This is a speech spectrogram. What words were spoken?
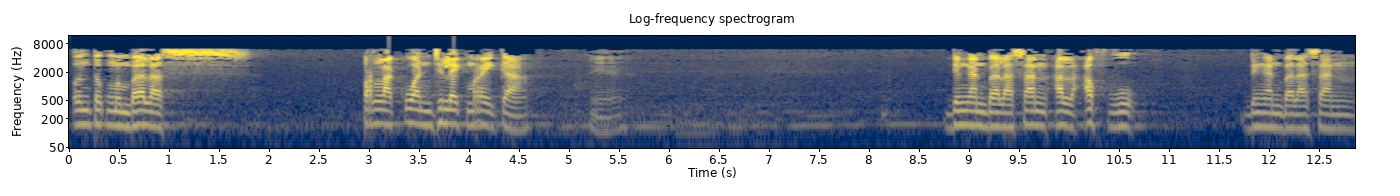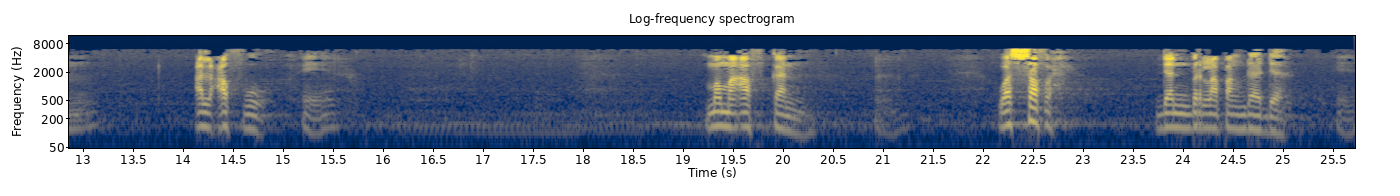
untuk membalas perlakuan jelek mereka. Ya, dengan balasan al-afwu. Dengan balasan al-afu ya. memaafkan. Wasafah dan berlapang dada. Ya.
